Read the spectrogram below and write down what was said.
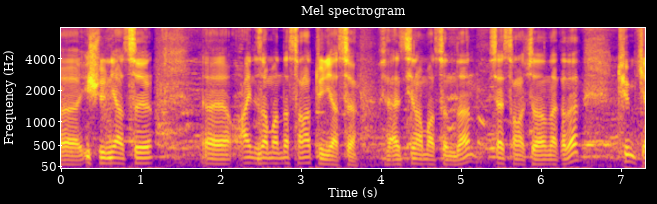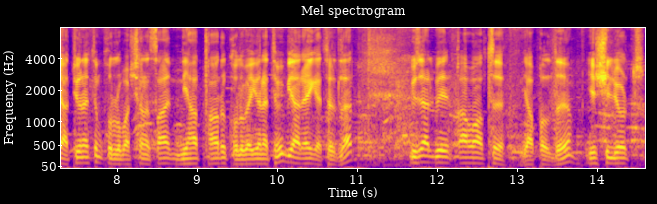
e, iş dünyası, e, aynı zamanda sanat dünyası, yani sinemasından ses sanatçılarına kadar tüm KİAD Yönetim Kurulu Başkanı Sayın Nihat Tanrıkulu ve yönetimi bir araya getirdiler. Güzel bir kahvaltı yapıldı. Yeşilyurt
